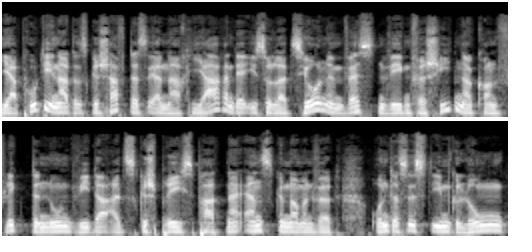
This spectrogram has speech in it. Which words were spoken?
Ja, Putin hat es geschafft, dass er nach Jahren der Isolation im Westen wegen verschiedener Konflikte nun wieder als Gesprächspartner ernst genommen wird. Und es ist ihm gelungen,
